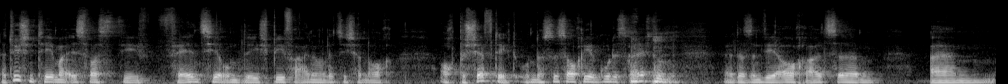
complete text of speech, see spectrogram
natürlich ein Thema ist, was die Fans hier um die Spielvereinigung letztlich dann auch auch beschäftigt. Und das ist auch ihr gutes Recht. Und äh, da sind wir auch als, ähm, ähm,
